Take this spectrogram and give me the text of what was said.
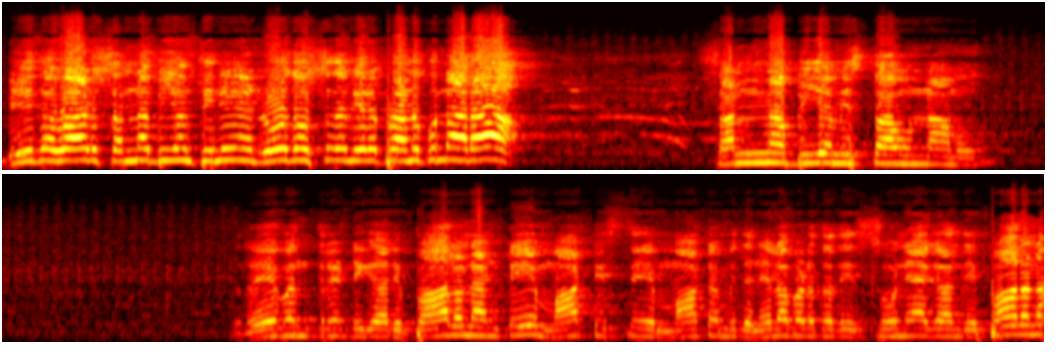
బీదవాడు సన్న బియ్యం తినే రోజు వస్తుందని మీరు ఎప్పుడు అనుకున్నారా? సన్న బియ్యం ఇస్తా ఉన్నాము. రేవంత్ రెడ్డి గారి పాలన అంటే మాటిస్తే మాట మీద నిలబడుతుంది సోనియా గాంధీ పాలన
